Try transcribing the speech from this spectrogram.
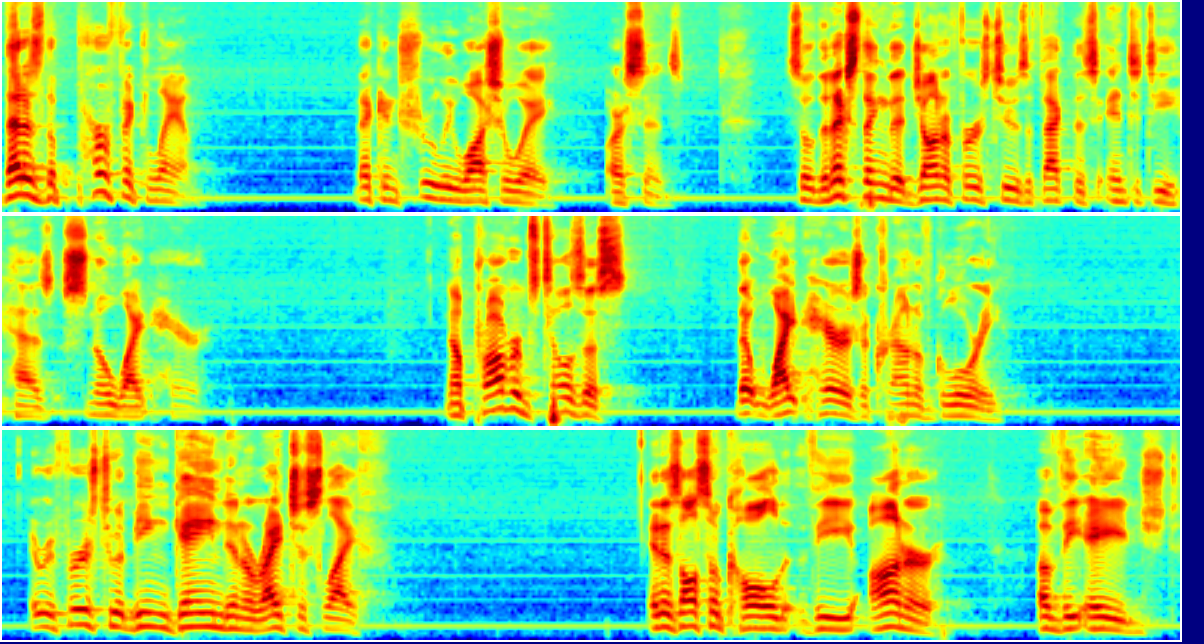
that is the perfect lamb that can truly wash away our sins. So the next thing that John refers to is the fact this entity has snow white hair. Now, Proverbs tells us that white hair is a crown of glory. It refers to it being gained in a righteous life. It is also called the honor of the aged.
